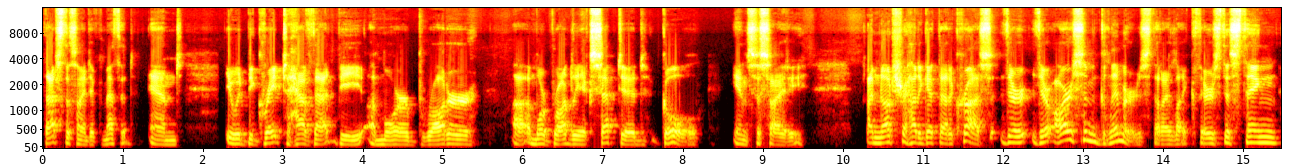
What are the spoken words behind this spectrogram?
That's the scientific method. And it would be great to have that be a more broader, uh, a more broadly accepted goal in society. I'm not sure how to get that across. There, there are some glimmers that I like. There's this thing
